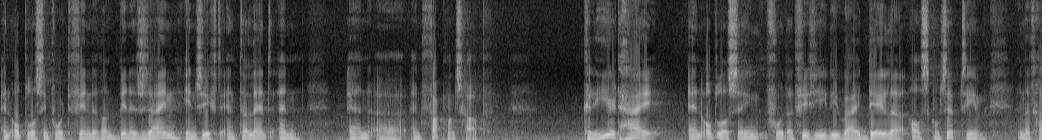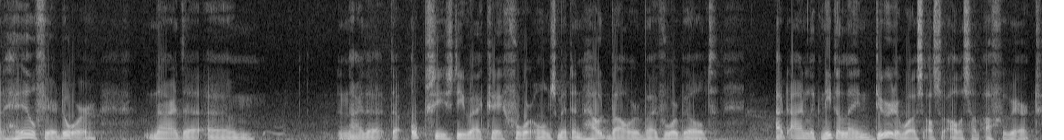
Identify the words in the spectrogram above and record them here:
een oplossing voor te vinden, dan binnen zijn inzichten en talent en, en, eh, en vakmanschap creëert hij een oplossing voor dat visie die wij delen als conceptteam. En dat gaat heel ver door naar de, ehm, naar de, de opties die wij kregen voor ons met een houtbouwer bijvoorbeeld. Uiteindelijk niet alleen duurder was als we alles hadden afgewerkt,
